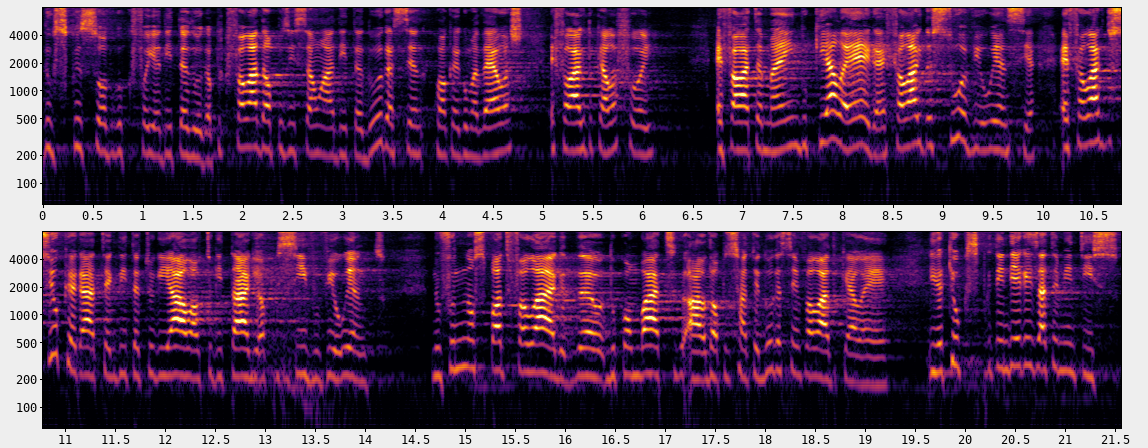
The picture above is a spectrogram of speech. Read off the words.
do que sobre o que foi a ditadura. Porque falar da oposição à ditadura, sendo qualquer uma delas, é falar do que ela foi. É falar também do que ela era, é falar da sua violência, é falar do seu caráter ditatorial, autoritário, opressivo, violento. No fundo, não se pode falar do combate da oposição à ditadura sem falar do que ela é. E aquilo que se pretendia era exatamente isso.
